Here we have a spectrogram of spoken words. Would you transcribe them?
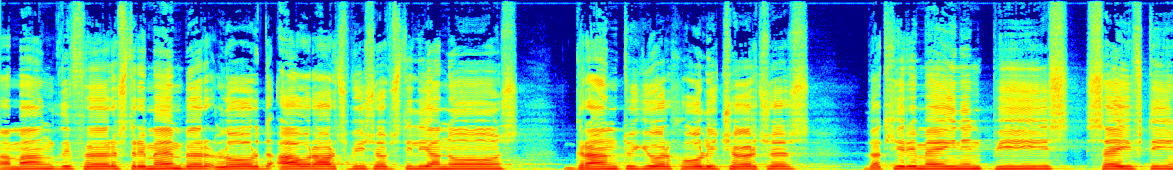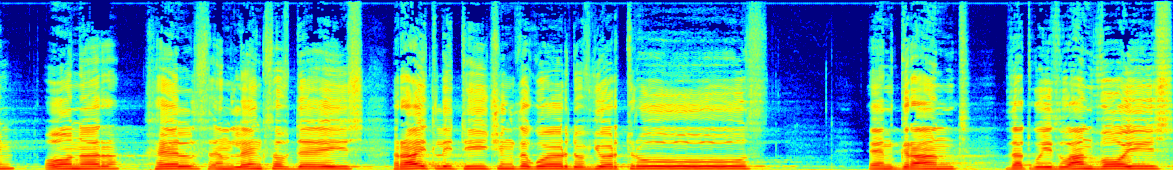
Among the first, remember, Lord, our Archbishop Stylianos, grant to your holy churches that he remain in peace, safety, honor, health, and length of days, rightly teaching the word of your truth. And grant that with one voice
